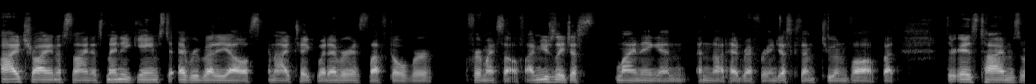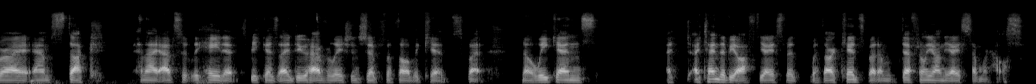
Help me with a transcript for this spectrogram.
I try and assign as many games to everybody else, and I take whatever is left over for myself. I'm usually just lining and and not head refereeing just because I'm too involved. But there is times where I am stuck and I absolutely hate it because I do have relationships with all the kids. But no weekends, I, I tend to be off the ice with with our kids, but I'm definitely on the ice somewhere else.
